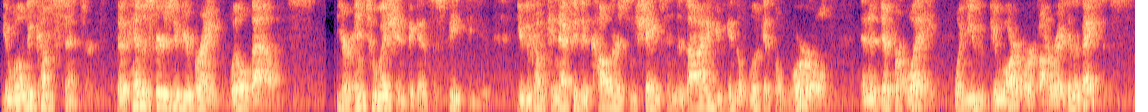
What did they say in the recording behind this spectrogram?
You will become centered. The hemispheres of your brain will balance. Your intuition begins to speak to you. You become connected to colors and shapes and design, and you begin to look at the world in a different way when you do artwork on a regular basis.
